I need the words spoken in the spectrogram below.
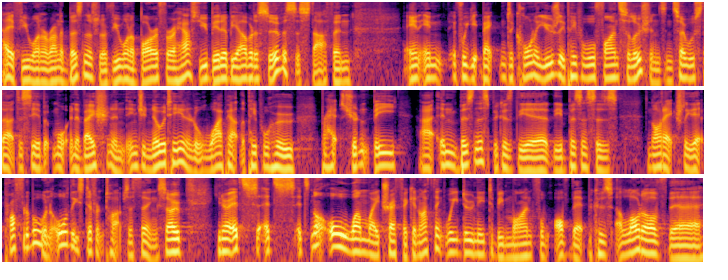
hey, if you want to run a business or if you want to borrow for a house, you better be able to service this stuff. And and, and if we get back into corner, usually people will find solutions. And so we'll start to see a bit more innovation and ingenuity, and it'll wipe out the people who perhaps shouldn't be uh, in business because their, their business is not actually that profitable and all these different types of things. So, you know, it's it's it's not all one way traffic and I think we do need to be mindful of that because a lot of the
